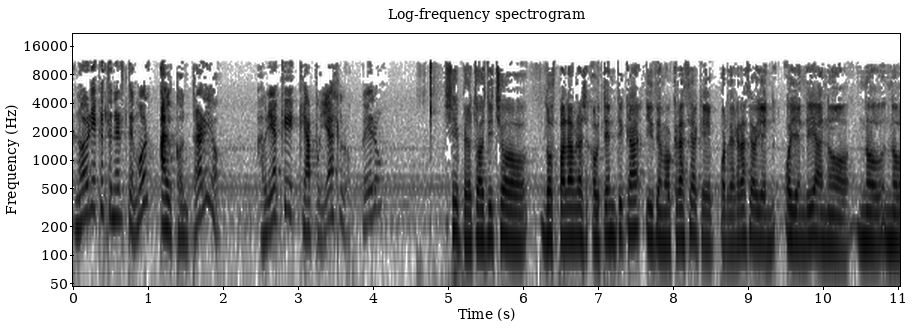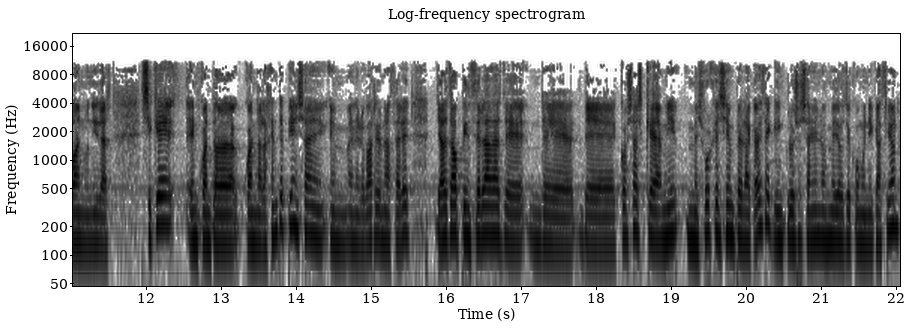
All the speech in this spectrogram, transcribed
no habría que tener temor, al contrario, habría que, que apoyarlo, pero Sí, pero tú has dicho dos palabras, auténtica y democracia, que por desgracia hoy en, hoy en día no, no, no van unidas. Sí que en cuanto a, cuando la gente piensa en, en- el barrio Nazaret, ya has dado pinceladas de, de, de cosas que a mí me surgen siempre en la cabeza, que incluso salen en los medios de comunicación,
